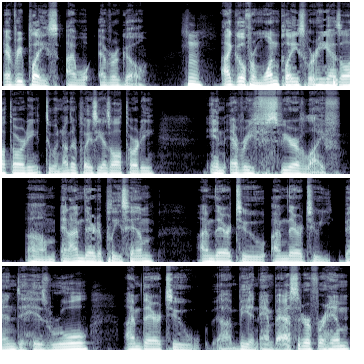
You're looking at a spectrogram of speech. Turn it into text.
every place I will ever go. I go from one place where he has all authority to another place he has all authority in every sphere of life, um, and I'm there to please him. I'm there to I'm there to bend to his rule. I'm there to uh, be an ambassador for him.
